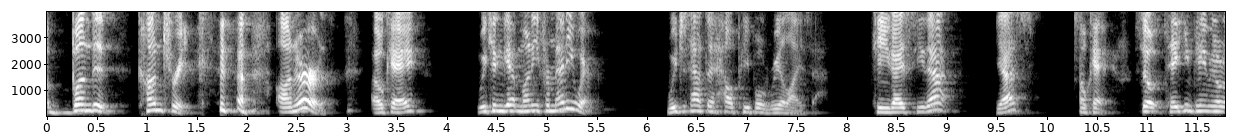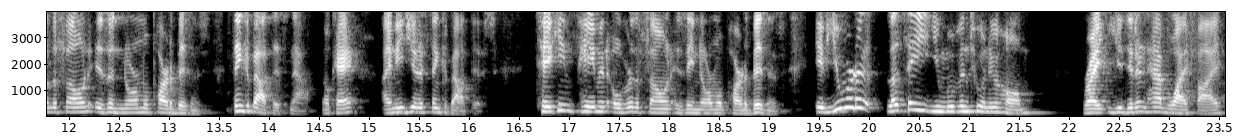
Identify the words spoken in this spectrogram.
Abundant country on earth, okay? We can get money from anywhere. We just have to help people realize that. Can you guys see that? Yes? Okay, so taking payment over the phone is a normal part of business. Think about this now, okay? I need you to think about this. Taking payment over the phone is a normal part of business. If you were to, let's say you move into a new home, right? You didn't have Wi-Fi,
